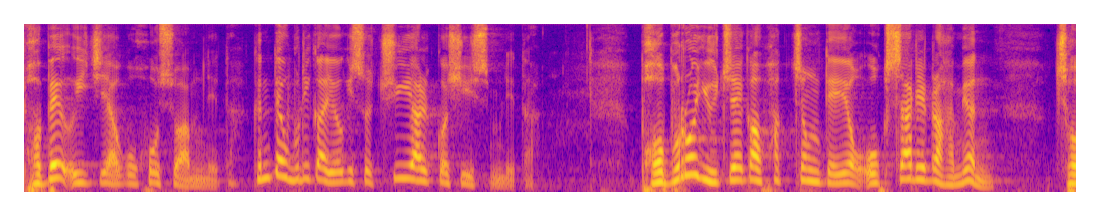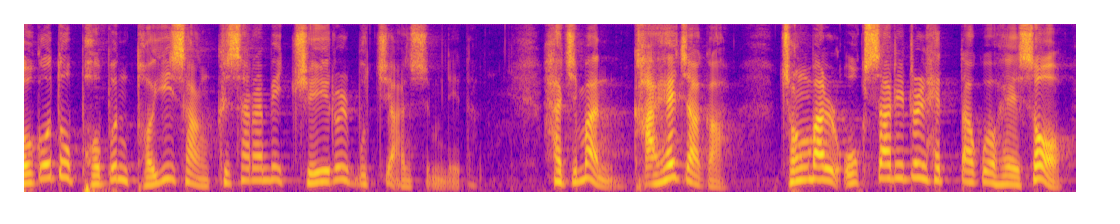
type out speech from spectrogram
법에 의지하고 호소합니다. 근데 우리가 여기서 주의할 것이 있습니다. 법으로 유죄가 확정되어 옥살이를 하면 적어도 법은 더 이상 그 사람의 죄를 묻지 않습니다. 하지만 가해자가 정말 옥살이를 했다고 해서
